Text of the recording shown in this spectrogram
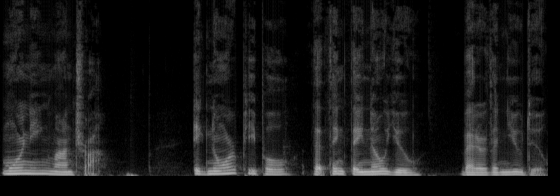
Morning mantra Ignore people that think they know you better than you do.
